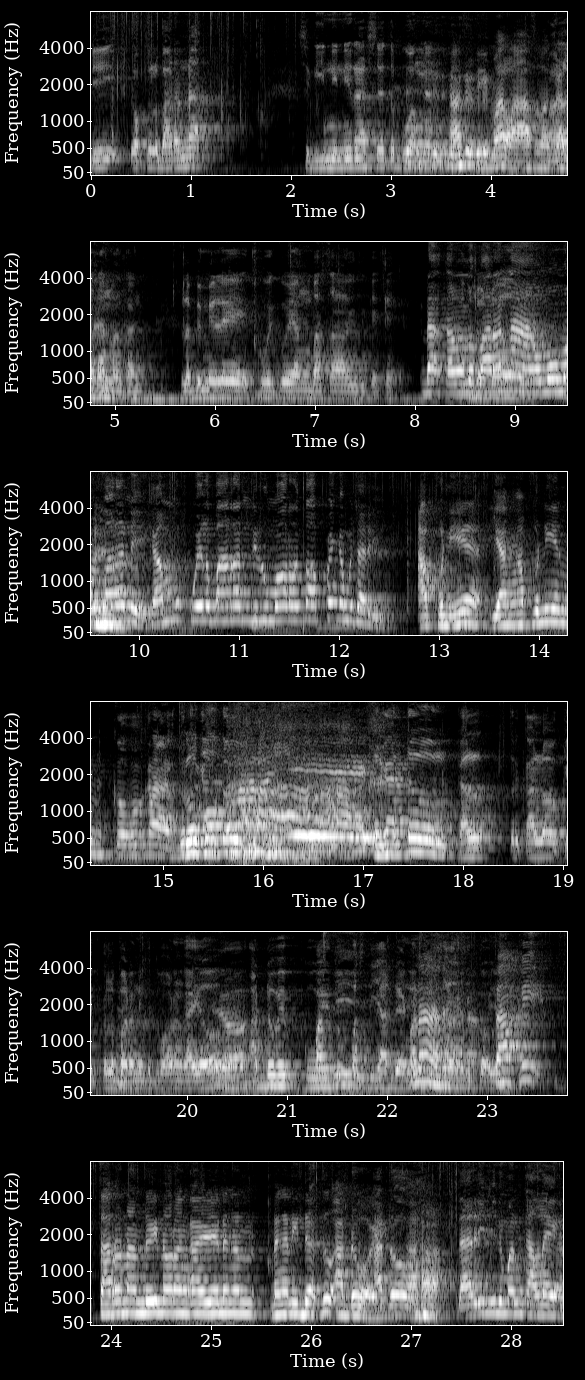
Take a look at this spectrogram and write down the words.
di waktu lebaran dak segini nih rasanya terbuang kan. Asli malas makan. Malas kan makan. Lebih milih kue-kue yang basah gitu kayak kayak Nah, kalau lebaran nah ngomong-ngomong lebaran nih, kamu kue lebaran di rumah orang tuh apa yang kamu cari? Apa nih ya? Yang apa nih yang Koko keras. Koko tergantung kalau kalau kita lebaran ikut orang kaya Iya. ada web kue Pasti. itu pasti ada yang Nah, ada yang ya. tapi taruh nandoin orang kaya dengan dengan ida tuh ada woy. Aduh, dari minuman kaleng.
